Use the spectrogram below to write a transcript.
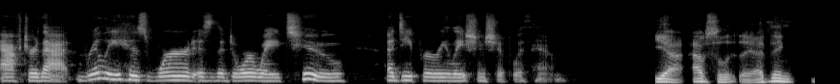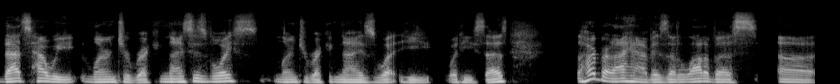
after that. Really, his word is the doorway to a deeper relationship with him. Yeah, absolutely. I think that's how we learn to recognize his voice, learn to recognize what he what he says. The hard part I have is that a lot of us uh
